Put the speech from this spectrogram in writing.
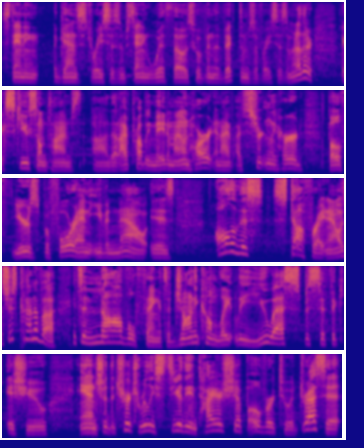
standing against racism, standing with those who have been the victims of racism. Another excuse sometimes uh, that I've probably made in my own heart, and I've, I've certainly heard both years before and even now, is all of this stuff right now is just kind of a it's a novel thing. It's a Johnny come lately US specific issue. And should the church really steer the entire ship over to address it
